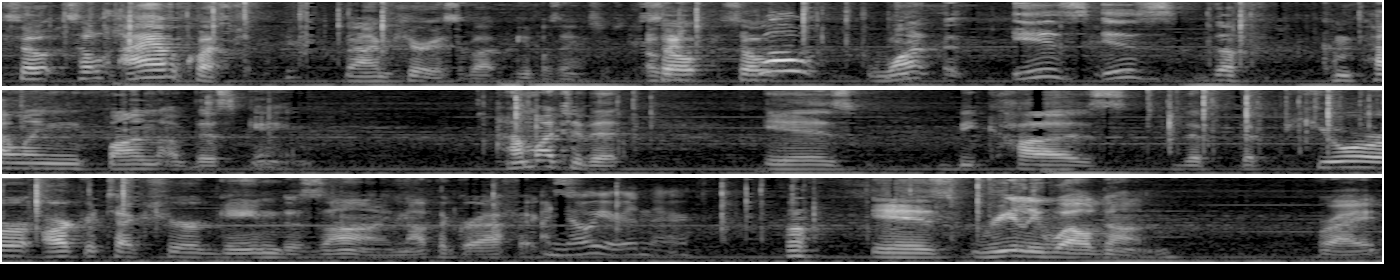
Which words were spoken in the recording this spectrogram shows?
So, so I have a question. I'm curious about people's answers. So, Okay. so Whoa. one is is the compelling fun of this game. How much of it is because the the pure architecture, game design, not the graphics, I know you're in there. is really well done, right?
